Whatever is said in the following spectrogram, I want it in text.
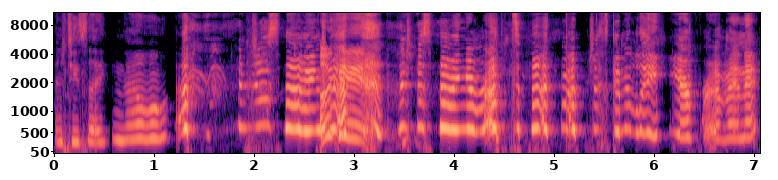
And she's like, "No, I'm just having Okay. I'm just having a rough time. I'm just gonna lay here for a minute."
